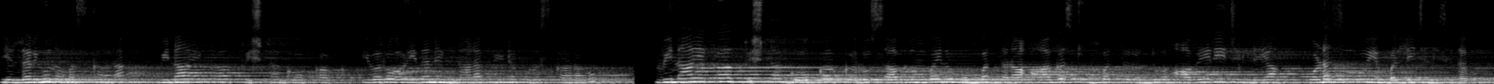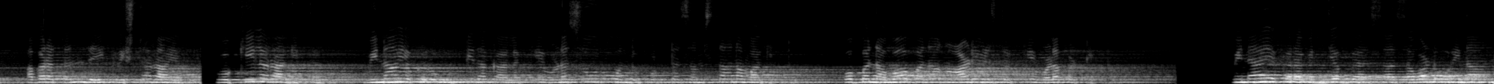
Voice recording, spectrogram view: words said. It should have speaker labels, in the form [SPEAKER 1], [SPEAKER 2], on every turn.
[SPEAKER 1] ಎಲ್ಲರಿಗೂ ನಮಸ್ಕಾರ. ವಿನಾಯಕ ಕೃಷ್ಣ ಗೋಕಾಕ್. ಇವರು ಐದನೇ ಜ್ಞಾನಪೀಠ ಪುರಸ್ಕಾರವು ವಿನಾಯಕ ಕೃಷ್ಣ ಗೋಕಾಕರು ಸಾವಿರದ ಒಂಬೈನೂರ ಒಂಬತ್ತರ ಆಗಸ್ಟ್ ಒಂಬತ್ತರಂದು ಹಾವೇರಿ ಜಿಲ್ಲೆಯ ಒಣಸೂರು ಎಂಬಲ್ಲಿ ಜನಿಸಿದರು. ಅವರ ತಂದೆ ಕೃಷ್ಣರಾಯರು ವಕೀಲರಾಗಿದ್ದರು. ವಿನಾಯಕರು ಹುಟ್ಟಿದ ಕಾಲಕ್ಕೆ ಒಣಸೂರು ಒಂದು ಪುಟ್ಟ ಸಂಸ್ಥಾನವಾಗಿತ್ತು. ಒಬ್ಬ ನವಾಬನ ಆಡಳಿತಕ್ಕೆ ಒಳಪಟ್ಟಿತ್ತು. ವಿನಾಯಕರ ವಿದ್ಯಾಭ್ಯಾಸ ಸವಣೂರಿನ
